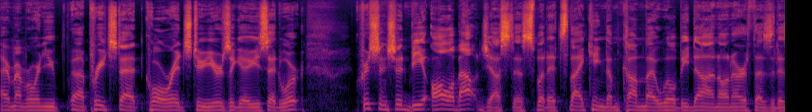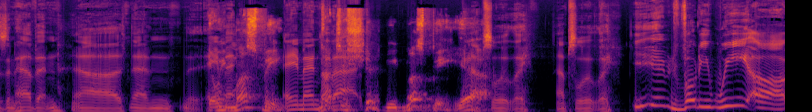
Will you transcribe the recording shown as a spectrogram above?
I remember when you uh, preached at Coral Ridge two years ago. You said we're Christians should be all about justice, but it's Thy kingdom come, Thy will be done on earth as it is in heaven. Uh, and, and we must be. Amen. Not just should, we must be. Yeah, absolutely. Absolutely. Voddie, we, uh,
